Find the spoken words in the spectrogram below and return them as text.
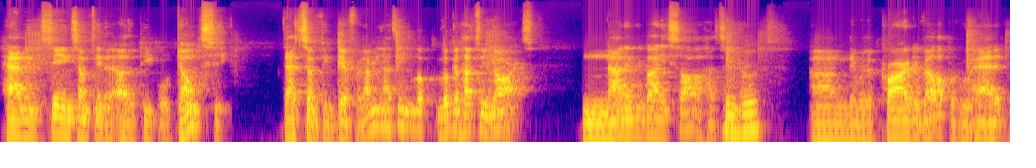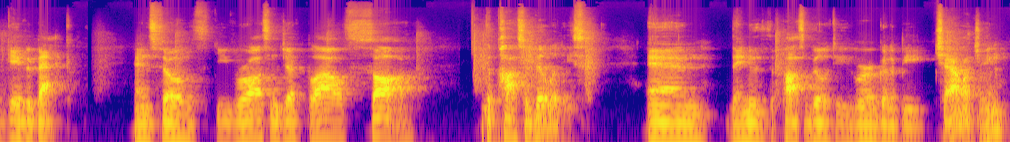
having seeing something that other people don't see, that's something different. I mean, I think look look at Hudson Yards. Not everybody saw Hudson mm-hmm. Yards. Um, there was a prior developer who had it, gave it back, and so Steve Ross and Jeff Blau saw the possibilities, and they knew that the possibilities were going to be challenging,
